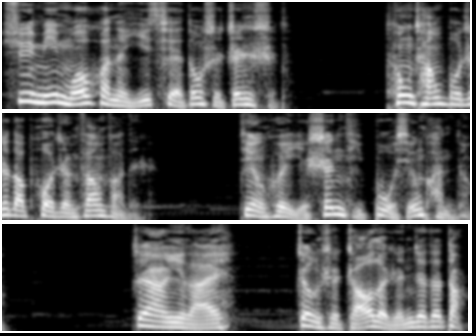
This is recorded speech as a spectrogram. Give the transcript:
虚弥魔幻的一切都是真实的。”通常不知道破阵方法的人，定会以身体步行攀登。这样一来，正是着了人家的道。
